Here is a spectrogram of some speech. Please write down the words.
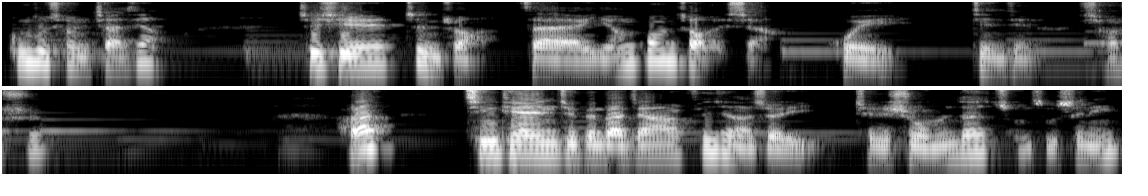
工作效率下降，这些症状在阳光照的下会渐渐消失。好了，今天就跟大家分享到这里。这里是我们的重塑森林。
